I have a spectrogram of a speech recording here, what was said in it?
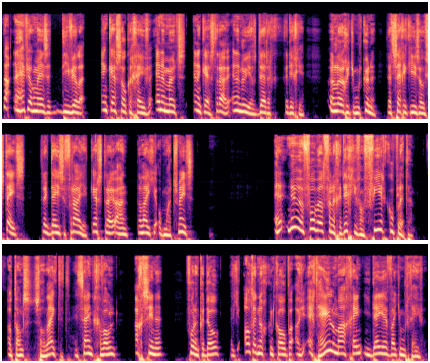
Nou, dan heb je ook mensen die willen en kerstsokken geven en een muts en een kersttrui. En dan doe je als derde gedichtje. Een leugentje moet kunnen. Dat zeg ik hier zo steeds. Trek deze fraaie kersttrui aan, dan lijkt je op Mart Smeets. En nu een voorbeeld van een gedichtje van vier coupletten. Althans, zo lijkt het. Het zijn gewoon acht zinnen voor een cadeau dat je altijd nog kunt kopen als je echt helemaal geen idee hebt wat je moet geven.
